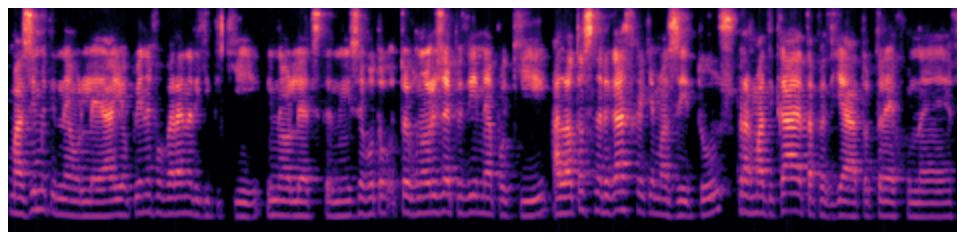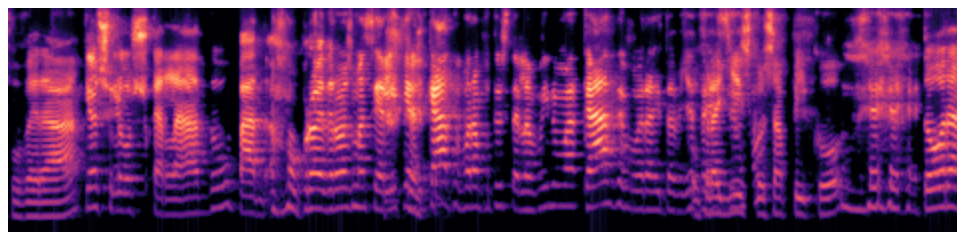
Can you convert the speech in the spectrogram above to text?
μαζί με τη νεολαία, η οποία είναι φοβερά ενεργητική, η νεολαία της Ταινής. Εγώ το, το γνωρίζω επειδή είμαι από εκεί, αλλά όταν συνεργάστηκα και μαζί τους, πραγματικά τα παιδιά το τρέχουν φοβερά. Και ο σύλλογος του Σκαλάδου, πάντα. Ο πρόεδρός μας, η αλήθεια είναι κάθε φορά που του στέλνα μήνυμα, κάθε φορά ήταν Ο διαθέσιμος. Φραγκίσκος Απίκο. Τώρα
